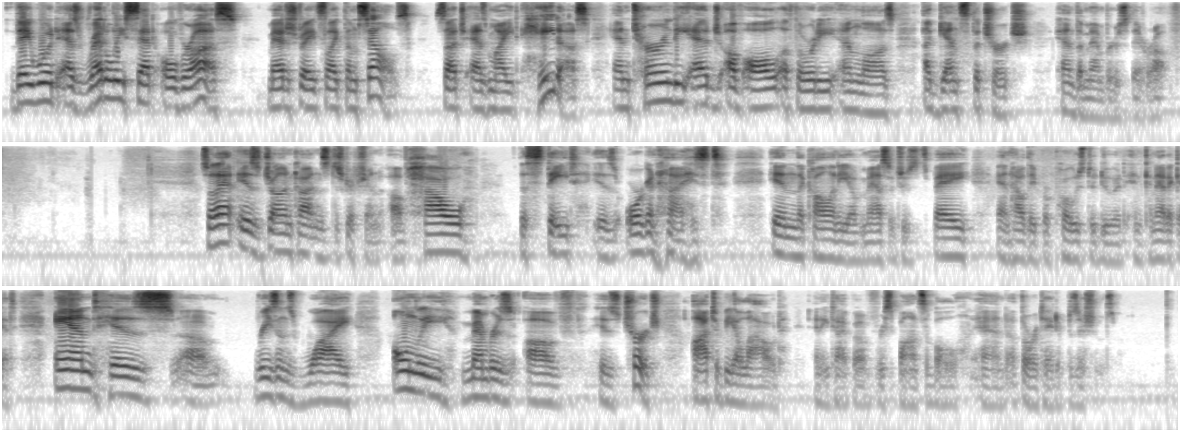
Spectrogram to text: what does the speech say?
they would as readily set over us magistrates like themselves, such as might hate us and turn the edge of all authority and laws against the church and the members thereof. So that is John Cotton's description of how the state is organized in the colony of Massachusetts Bay and how they propose to do it in Connecticut, and his um, reasons why only members of his church ought to be allowed any type of responsible and authoritative positions.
